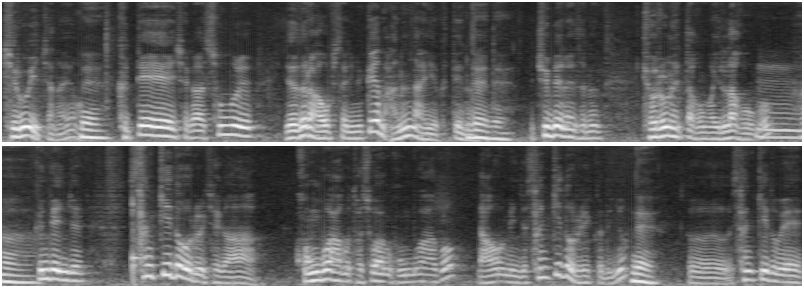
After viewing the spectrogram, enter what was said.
기로에 있잖아요. 네. 그때 제가 여덟 아홉 살이면 꽤 많은 나이예요 그때는. 네네. 주변에서는 결혼했다고 막 연락 오고. 음. 아. 근데 이제 산기도를 제가 공부하고 도서관 공부하고 나오면 이제 산기도를 했거든요. 네. 그 산기도에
